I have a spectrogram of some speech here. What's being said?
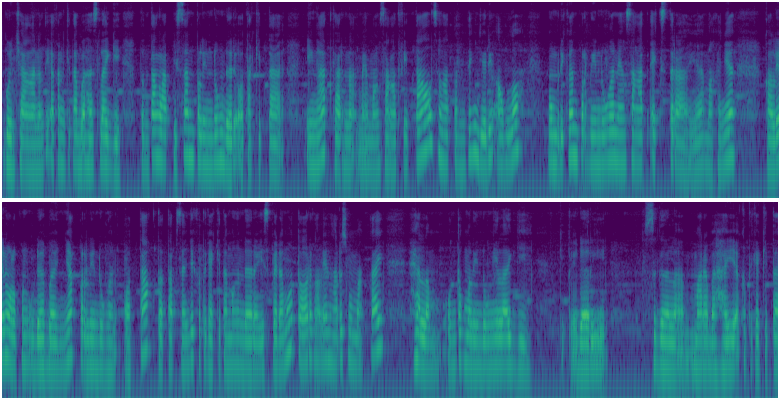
goncangan. Nanti akan kita bahas lagi tentang lapisan pelindung dari otak kita. Ingat karena memang sangat vital, sangat penting jadi Allah memberikan perlindungan yang sangat ekstra ya. Makanya kalian walaupun udah banyak perlindungan otak, tetap saja ketika kita mengendarai sepeda motor kalian harus memakai helm untuk melindungi lagi gitu ya dari segala mara bahaya ketika kita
